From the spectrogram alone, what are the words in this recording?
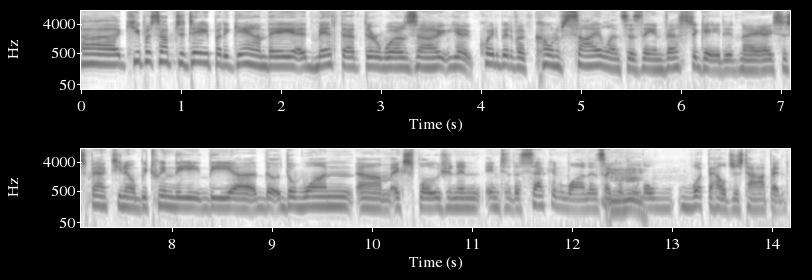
Uh, keep us up to date, but again, they admit that there was uh, yeah, quite a bit of a cone of silence as they investigated, and I, I suspect you know between the the uh, the, the one um, explosion and into the second one, it's like Mm-hmm. okay, well, what the hell just happened?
